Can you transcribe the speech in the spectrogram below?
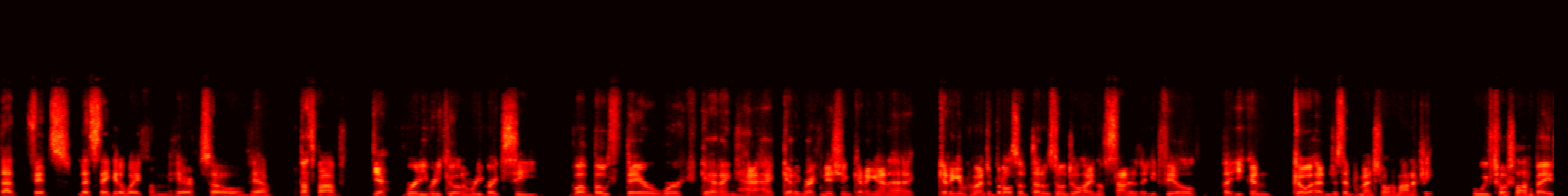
that fits. Let's take it away from here. So yeah, that's fab. Yeah, really, really cool and really great to see. Well, both their work getting getting recognition, getting uh, getting implemented, but also that it was done to a high enough standard that you'd feel that you can go ahead and just implement it automatically. We've talked a lot about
